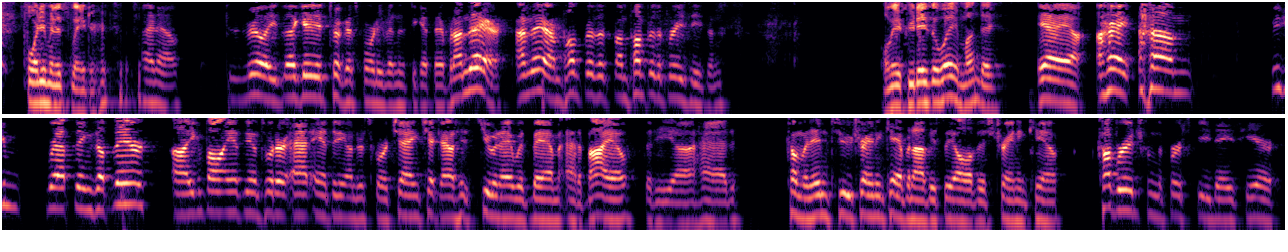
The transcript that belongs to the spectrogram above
Forty minutes later. I know. Really, like it took us 40 minutes to get there, but I'm there. I'm there. I'm pumped for the I'm pumped for the preseason. Only a few days away, Monday. Yeah, yeah. All right. Um, we can wrap things up there. Uh, you can follow Anthony on Twitter at Anthony underscore Chiang. Check out his Q and A with Bam Adebayo that he uh, had coming into training camp, and obviously all of his training camp coverage from the first few days here.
